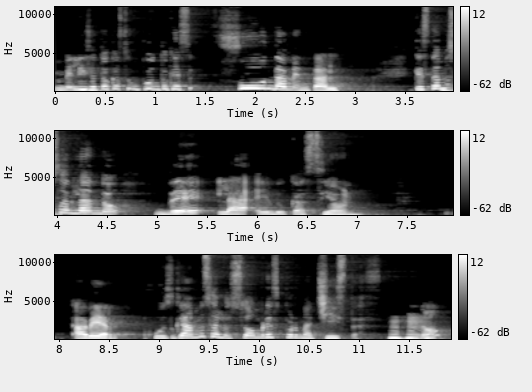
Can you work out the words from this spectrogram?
Melissa, tocas un punto que es fundamental, que estamos hablando de la educación. A ver, juzgamos a los hombres por machistas, ¿no?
